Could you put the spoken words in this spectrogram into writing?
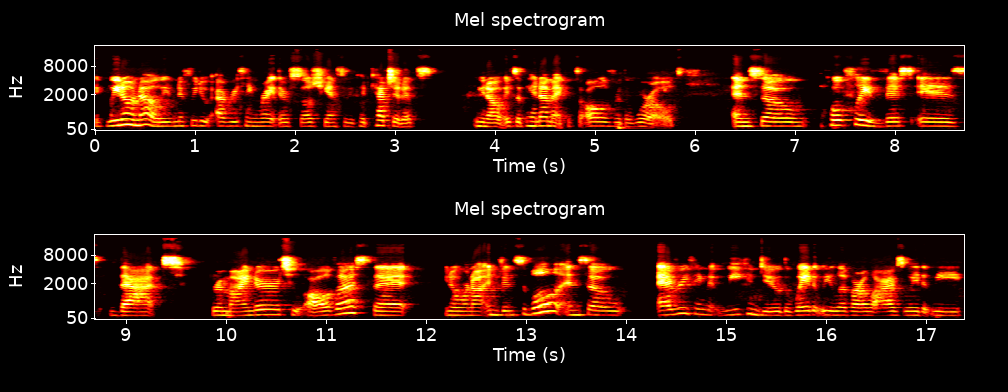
Like we don't know. Even if we do everything right, there's still a chance that we could catch it. It's you know, it's a pandemic. It's all over the world. And so hopefully this is that reminder to all of us that, you know, we're not invincible. And so everything that we can do, the way that we live our lives, the way that we,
